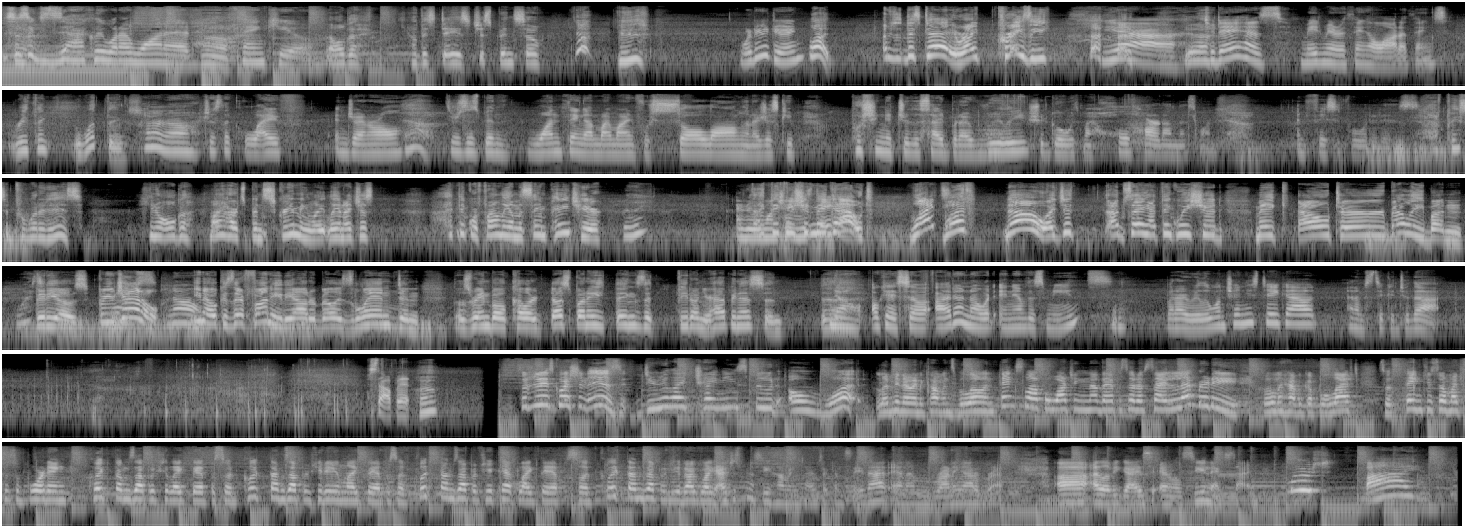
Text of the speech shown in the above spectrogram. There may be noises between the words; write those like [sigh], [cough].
This is exactly what I wanted. Thank you. Olga, you know, this day has just been so. What are you doing? what? I'm just, this day, right? Crazy. [laughs] Yeah. Yeah. Today has made me rethink a lot of things. Rethink what things? I don't know, just like life in general. Yeah. There's just been one thing on my mind for so long, and I just keep pushing it to the side, but I really should go with my whole heart on this one. Yeah. And face it for what it is. Yeah, face it for what it is. You know, Olga, my heart's been screaming lately, and I just. I think we're finally on the same page here. Really? I really I want think we should make takeout. out. What? What? No, I just. I'm saying I think we should make outer belly button What? videos for your What? channel. No. You know, because they're funny. The outer belly's lint and those rainbow colored dust bunny things that feed on your happiness and. uh, No. Okay, so I don't know what any of this means, but I really want Chinese takeout, and I'm sticking to that. Stop it. Huh? So today's question is, do you like Chinese food or what? Let me know in the comments below and thanks a lot for watching another episode of CYlebrity. We only have a couple left, so thank you so much for supporting. Click thumbs up if you liked the episode. Click thumbs up if you didn't like the episode. Click thumbs up if your cat liked the episode. Click thumbs up if your dog liked I just want to see how many times I can say that and I'm running out of breath. Uh, I love you guys and we'll see you next time. Moosh! Bye!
